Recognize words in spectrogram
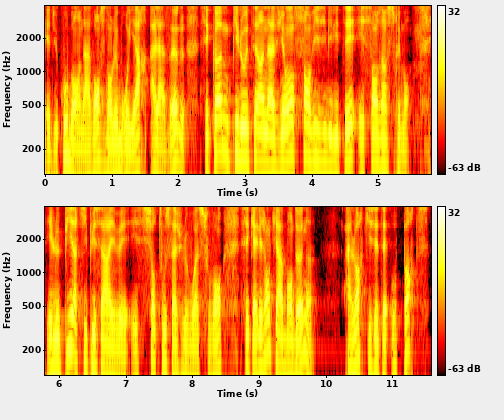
Et du coup, bon, on avance dans le brouillard à l'aveugle. C'est comme piloter un avion sans visibilité et sans instrument. Et le pire qui puisse arriver, et surtout ça je le vois souvent, c'est qu'il y a des gens qui abandonnent alors qu'ils étaient aux portes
